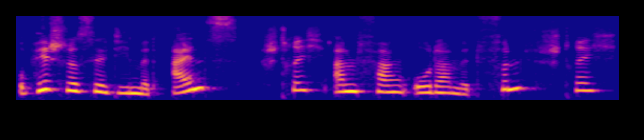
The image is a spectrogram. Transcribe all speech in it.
OP-Schlüssel, die mit 1 Strich anfangen oder mit 5 Strich.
